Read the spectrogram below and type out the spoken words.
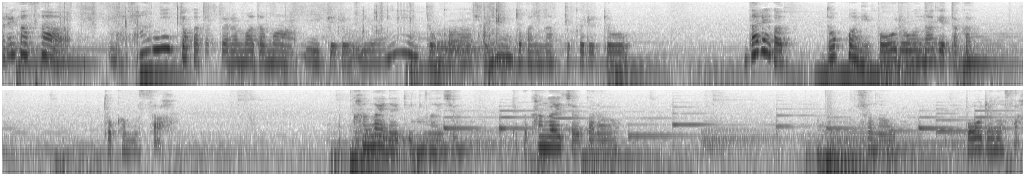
それがさ、まあ、3人とかだったらまだまあいいけど4人とか5人とかになってくると誰がどこにボールを投げたかとかもさ考えないといけないじゃん。てか考えちゃうからそのボールのさ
